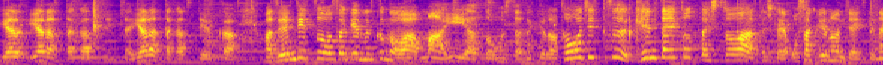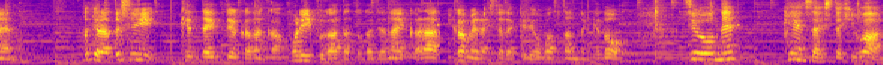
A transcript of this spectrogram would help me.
嫌だったかって言ったら嫌だったかっていうか、まあ、前日お酒抜くのはまあいいやと思ってたんだけど当日検体取った人は確かにお酒飲んじゃいけないの。だけど私検体っていうかなんかポリープがあったとかじゃないから胃カメラしただけで終わったんだけど一応ね検査した日は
